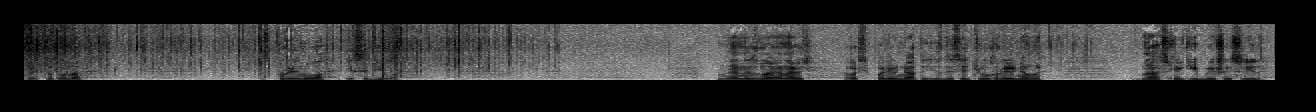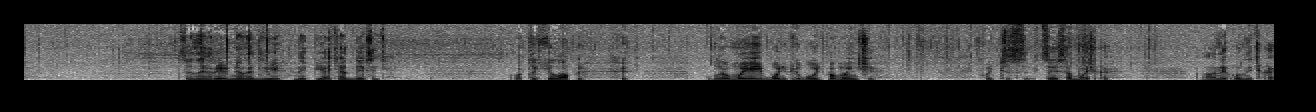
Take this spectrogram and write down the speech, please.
Ось тут вона спригнула і сиділа. Ну я не знаю навіть ось порівняти із 10 гривнями наскільки більший слід. Це не гривня, не 2, не 5, а 10. Ось такі лапи. Хе. Ну, у моєї боньки будуть поменші. Хоч це і собачка, а не коничка.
